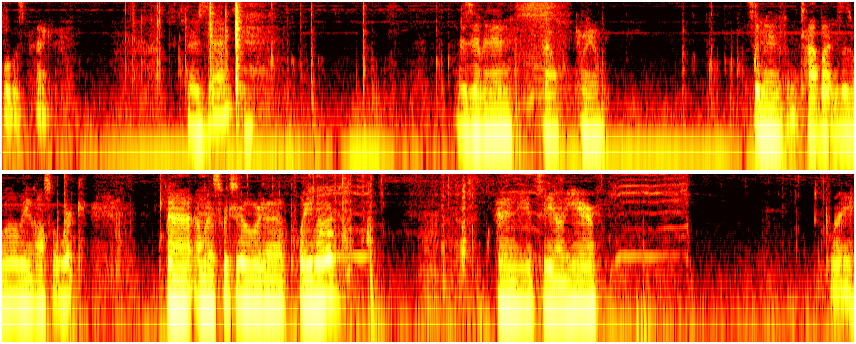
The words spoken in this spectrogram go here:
Pull this back. There's that. Zooming in. Oh, here we go. Zoom in from the top buttons as well. They also work. Uh, I'm going to switch it over to play mode. And you can see on here, play.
